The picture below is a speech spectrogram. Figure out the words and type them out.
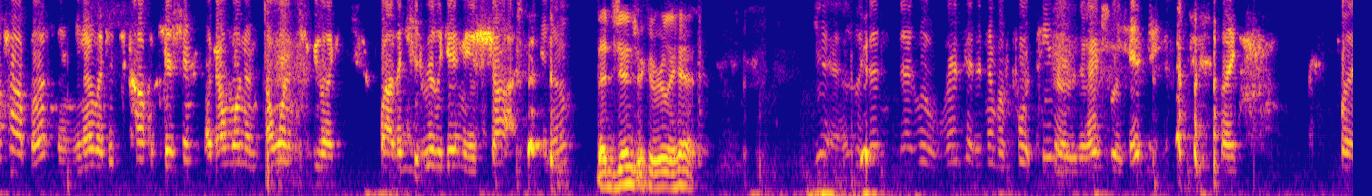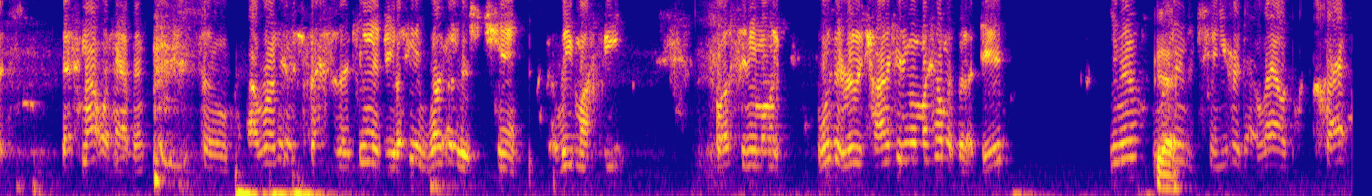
I'm trying to bust him. You know, like it's a competition. Like I want him. I want him to be like, wow, the kid really gave me a shot. You know. That ginger could really hit. Yeah, it was like that, that little redheaded number 14 over there actually hit me. Like, but that's not what happened. So I run in as fast as I can, dude. I hit him right under his chin. I leave my feet, busting him like, I wasn't really trying to hit him with my helmet, but I did. You know? Yeah. Right under the chin. You heard that loud crack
